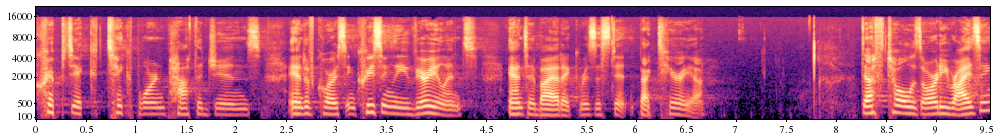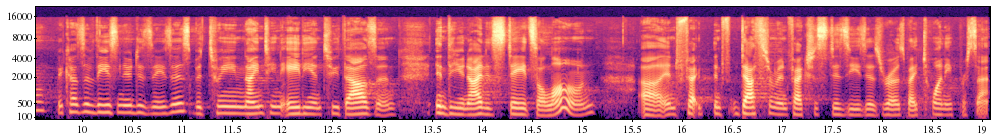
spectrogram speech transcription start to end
cryptic tick-borne pathogens, and of course, increasingly virulent antibiotic resistant bacteria. Death toll is already rising because of these new diseases. Between 1980 and 2000, in the United States alone, uh, deaths from infectious diseases rose by 20%,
